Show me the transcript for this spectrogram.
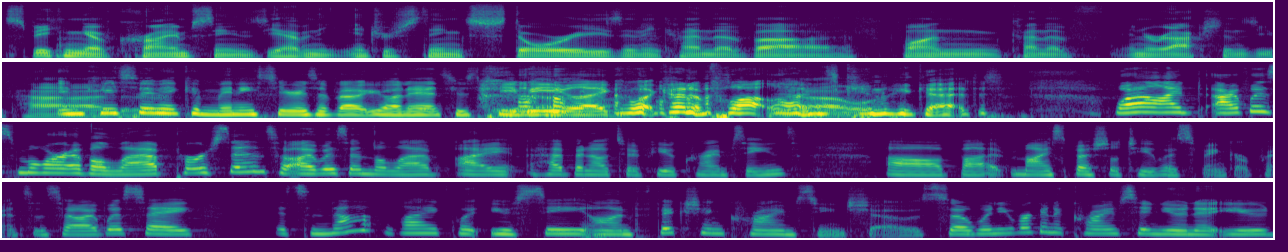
speaking of crime scenes, do you have any interesting stories, any kind of uh, fun kind of interactions you've had? In case they or- make a mini series about you on Answers TV, like, what kind of plot lines Yeah, can we get? Well, I, I was more of a lab person, so I was in the lab. I have been out to a few crime scenes, uh, but my specialty was fingerprints. And so I would say it's not like what you see on fiction crime scene shows. So when you work in a crime scene unit, you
